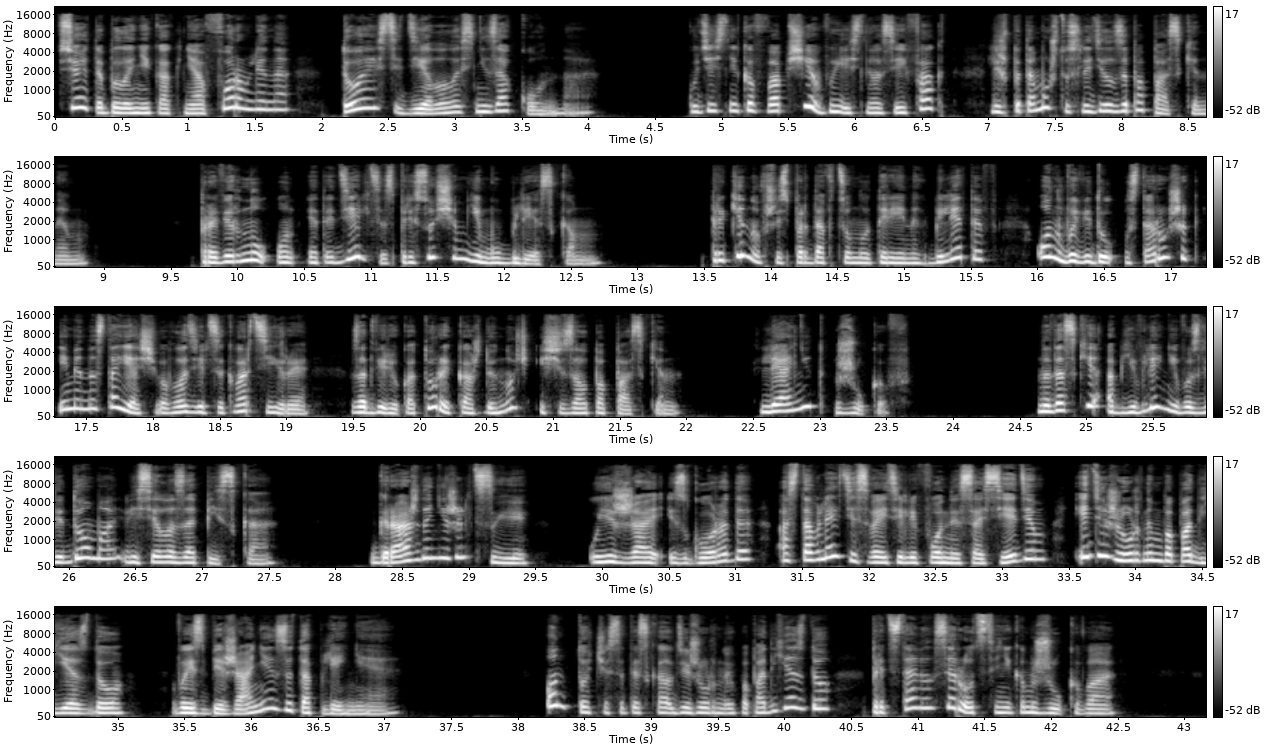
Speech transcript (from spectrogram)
Все это было никак не оформлено, то есть делалось незаконно. Кудесников вообще выяснил сей факт лишь потому, что следил за Попаскиным. Провернул он это дельце с присущим ему блеском. Прикинувшись продавцом лотерейных билетов, он выведал у старушек имя настоящего владельца квартиры, за дверью которой каждую ночь исчезал Попаскин — Леонид Жуков. На доске объявлений возле дома висела записка. «Граждане-жильцы, уезжая из города, оставляйте свои телефоны соседям и дежурным по подъезду во избежание затопления». Он тотчас отыскал дежурную по подъезду, представился родственником Жукова.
